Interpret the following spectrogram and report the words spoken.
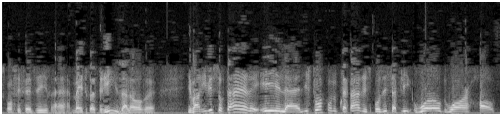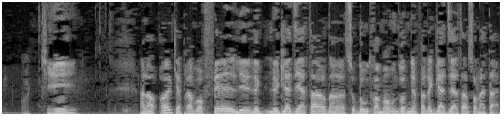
ce qu'on s'est fait dire à maintes reprises. Alors, euh, il va arriver sur Terre et l'histoire qu'on nous prépare est supposée s'appeler World War Hulk. OK. Alors, Hulk, après avoir fait le, le- le gladiateur dans- sur d'autres mondes, va venir faire le gladiateur sur la Terre.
